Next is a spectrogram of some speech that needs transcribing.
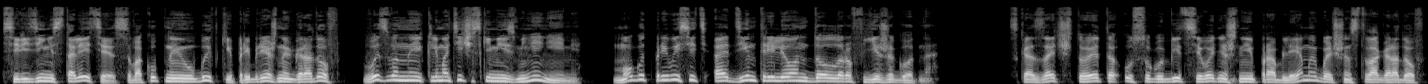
В середине столетия совокупные убытки прибрежных городов, вызванные климатическими изменениями, могут превысить 1 триллион долларов ежегодно. Сказать, что это усугубит сегодняшние проблемы большинства городов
